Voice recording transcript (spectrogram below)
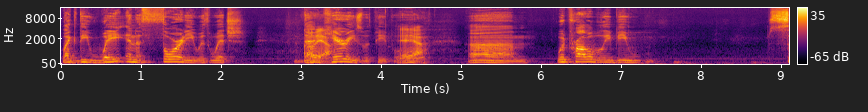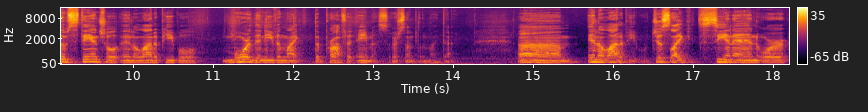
Like the weight and authority with which that Oh, yeah. carries with people Yeah, yeah. um, would probably be substantial in a lot of people more than even like the prophet Amos or something like that. Um, in a lot of people, just like CNN or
